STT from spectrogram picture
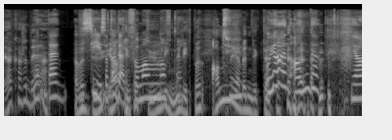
Ja, kanskje Det, det. det, Ja, sies derfor at det jeg er har tenkt derfor at man du ofte ligner litt på en and, jeg, Benedikte. Å ja, en and! Ja,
